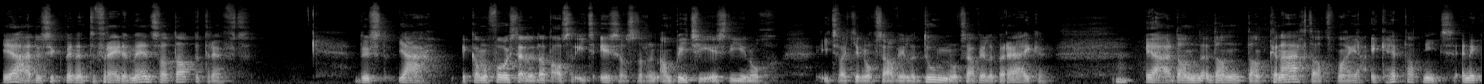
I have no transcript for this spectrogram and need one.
ja, dus ik ben een tevreden mens wat dat betreft. Dus ja, ik kan me voorstellen dat als er iets is, als er een ambitie is die je nog, iets wat je nog zou willen doen of zou willen bereiken. Ja, dan, dan, dan knaagt dat. Maar ja, ik heb dat niet. En ik,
